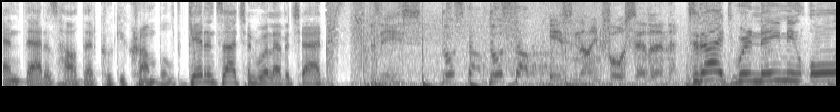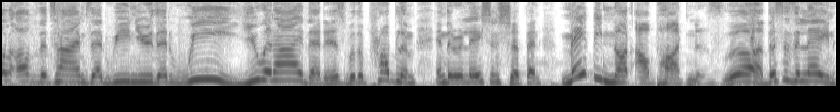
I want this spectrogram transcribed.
And that is how that cookie crumbled. Get in touch and we'll have a chat. This don't stop, don't stop is 947. Tonight, we're naming all of the times that we knew that we, you and I, that is, were the problem in the relationship and maybe not our partners. Ugh, this is Elaine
